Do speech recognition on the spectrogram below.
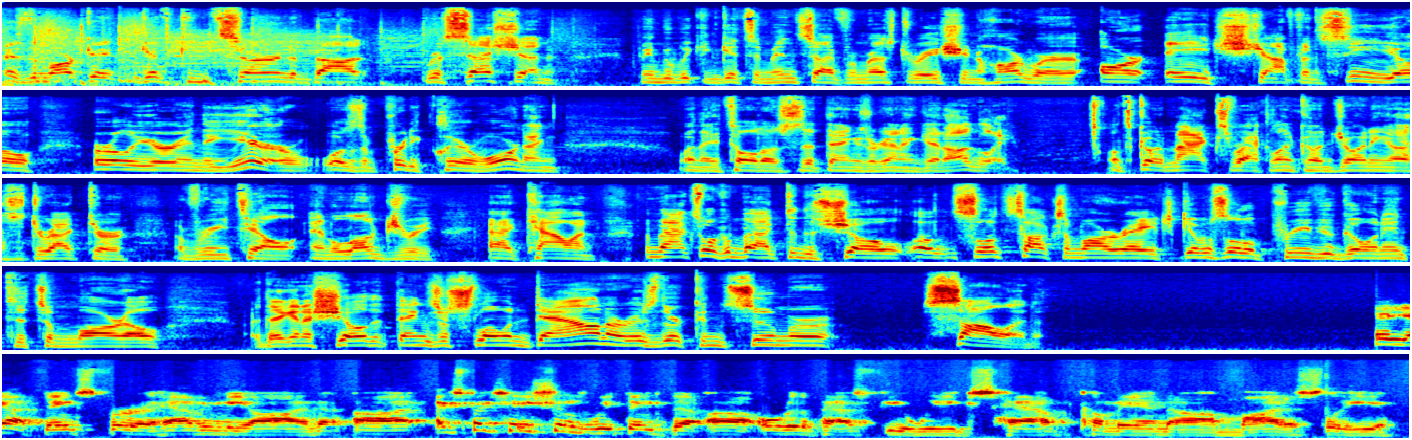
As the market gets concerned about recession, maybe we can get some insight from Restoration Hardware. RH, after the CEO earlier in the year, was a pretty clear warning when they told us that things are going to get ugly. Let's go to Max Rakhlenko joining us, Director of Retail and Luxury at Cowen. Max, welcome back to the show. Uh, so let's talk some RH. Give us a little preview going into tomorrow. Are they going to show that things are slowing down, or is their consumer solid? Hey, yeah, thanks for having me on. Uh, expectations, we think that uh, over the past few weeks have come in uh, modestly.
